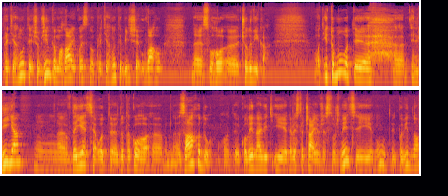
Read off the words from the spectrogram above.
притягнути, щоб жінка могла якось ну, притягнути більше увагу свого чоловіка. От, і тому от, е, Лія вдається от, е, до такого е, заходу, от, е, коли навіть і не вистачає вже служниць, і ну, відповідно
